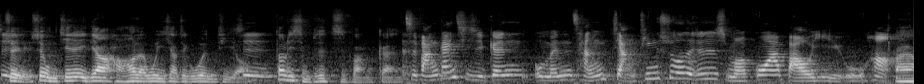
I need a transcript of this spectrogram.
对，所以我们今天一定要好好来问一下这个问题哦。是，到底什么是脂肪肝？脂肪肝其实跟我们常讲、听说的就是什么瓜包油哈、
